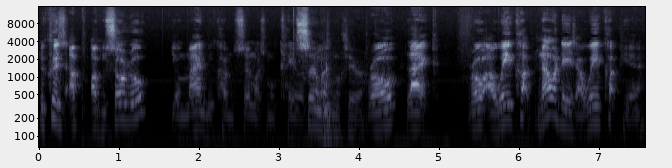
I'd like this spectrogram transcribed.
because I, I'll be so real. Your mind becomes so much more clearer. So bro much more clearer. bro. Like, bro, I wake up nowadays. I wake up here.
